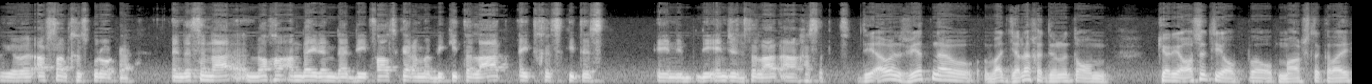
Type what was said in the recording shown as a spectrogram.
jou afstand gesproke. En dis 'n nog 'n aanduiding dat die valskerm 'n bietjie te laat uitgeskiet is en die, die engines te laat aangesit is. Die ouens weet nou wat julle gedoen het om Curiosity op op Mars te kry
